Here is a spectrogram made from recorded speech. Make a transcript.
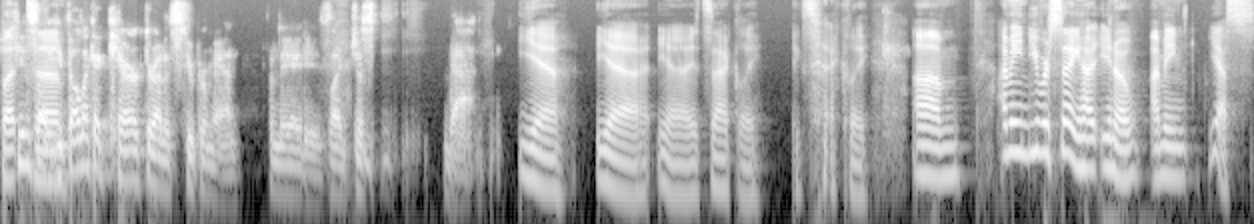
but He, like, he uh, felt like a character out of Superman from the '80s, like just that. Yeah, yeah, yeah, exactly. Exactly. Um, I mean, you were saying how, you know, I mean, yes,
